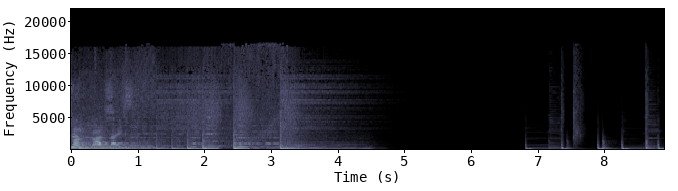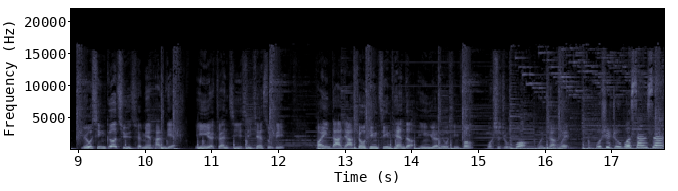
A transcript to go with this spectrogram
撼来袭。流行歌曲全面盘点，音乐专辑新鲜速递。欢迎大家收听今天的音乐流行风，我是主播文占威，我是主播三三，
